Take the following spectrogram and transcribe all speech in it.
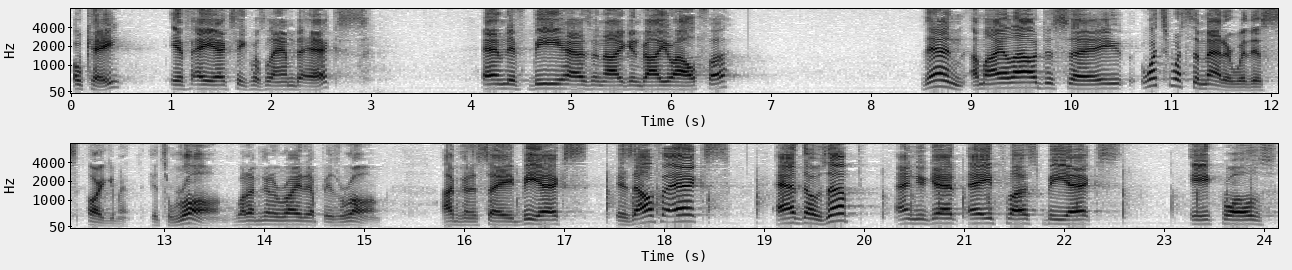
Okay, if ax equals lambda x, and if b has an eigenvalue alpha, then am I allowed to say what's what's the matter with this argument? It's wrong. What I'm going to write up is wrong. I'm going to say bx is alpha x. Add those up, and you get a plus bx equals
